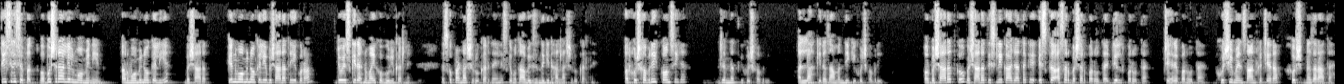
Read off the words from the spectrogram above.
تیسری صفت، و بشرا للمومنین اور مومنوں کے لیے بشارت۔ کن مومنوں کے لیے بشارت ہے یہ قرآن؟ جو اس کی رہنمائی قبول کر لیں، اس کو پڑھنا شروع کر دیں، اس کے مطابق زندگی ڈھالنا شروع کر دیں۔ اور خوشخبری کون سی ہے؟ جنت کی خوشخبری، اللہ کی رضامندی کی خوشخبری۔ اور بشارت کو، بشارت اس لیے کہا جاتا ہے کہ اس کا اثر بشر پر ہوتا ہے، جلد پر ہوتا ہے، چہرے پر ہوتا ہے۔ خوشی میں انسان کا چہرہ خوش نظر آتا ہے۔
